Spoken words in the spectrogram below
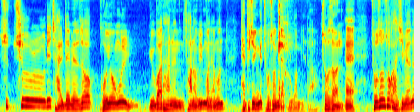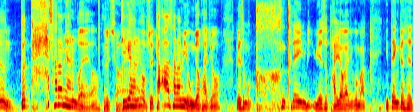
수출이 잘 되면서 고용을 유발하는 산업이 뭐냐면 대표적인 게 조선 같은 겁니다. 조선. 예. 조선소 가시면은 그거 다 다 사람이 하는 거예요. 그렇죠. 기계 예. 하는 게 없어요. 다 사람이 용접하죠. 그래서 뭐 큰 크레인 위- 위에서 달려가지고 막 이 땡볕에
